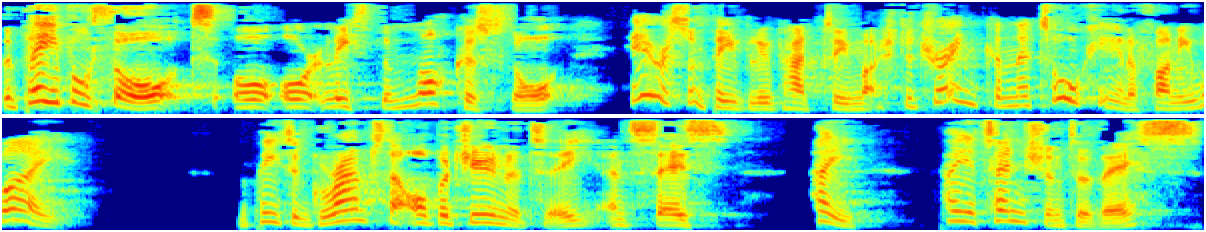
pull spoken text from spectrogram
The people thought, or, or at least the mockers thought, here are some people who've had too much to drink and they're talking in a funny way. And Peter grabs that opportunity and says, hey, pay attention to this.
